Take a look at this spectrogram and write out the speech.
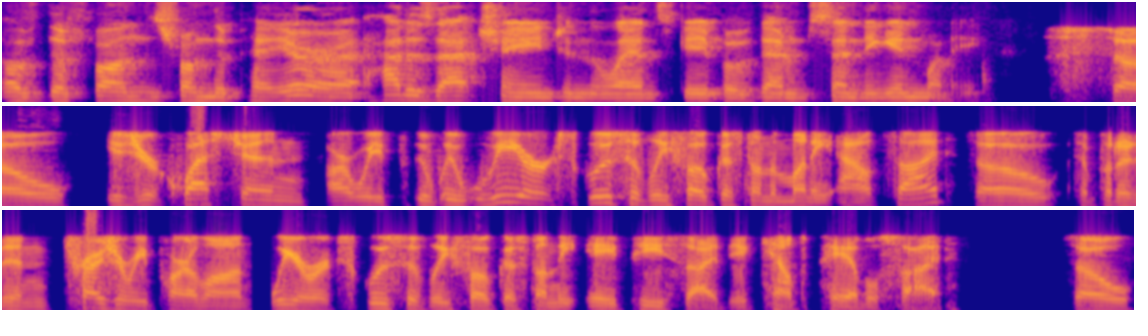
of the funds from the payer, how does that change in the landscape of them sending in money? So is your question are we we are exclusively focused on the money outside so to put it in treasury parlance we are exclusively focused on the ap side the accounts payable side so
